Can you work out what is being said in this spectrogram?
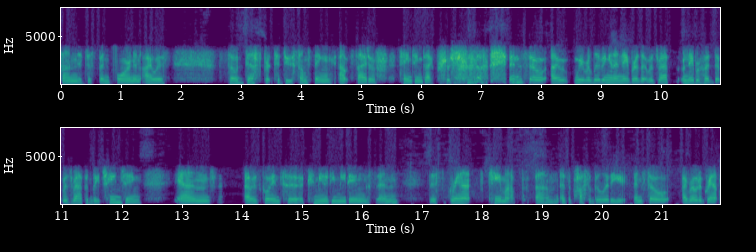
son had just been born, and I was so desperate to do something outside of changing diapers. and so I we were living in a neighbor that was rap, a neighborhood that was rapidly changing and I was going to community meetings and this grant came up um, as a possibility. And so I wrote a grant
